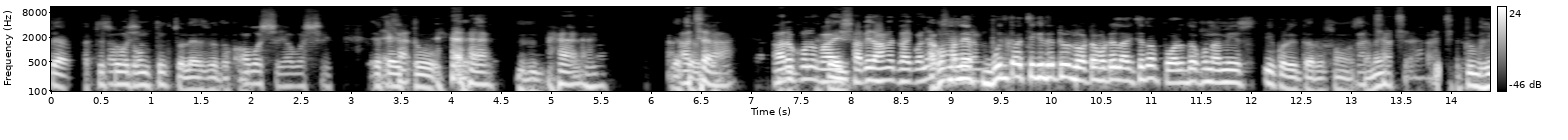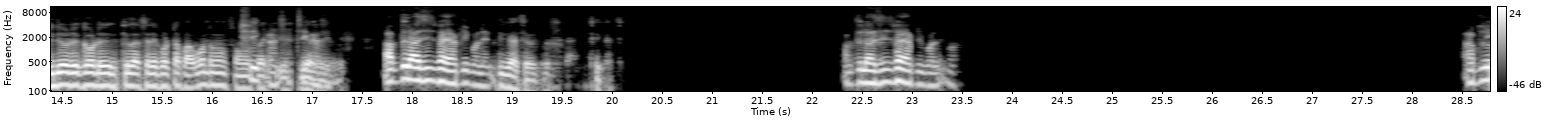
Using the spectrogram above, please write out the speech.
প্র্যাকটিস করব তখন ঠিক চলে আসবে তখন। অবশ্যই অবশ্যই। এটা এখান একটু আছে। হুম, হ্যাঁ হ্যাঁ আছে আচ্ছা। আরও কোনো ভাই সাবির আহমেদ ভাই বলেন? এখন মানে সাবির আহমেদ বুঝতে পারছি কিন্তু একটু লটামটি লাগছে তো পরে তখন আমি ই করে দিতে পারব সমস্যা নেই। আচ্ছা আচ্ছা আচ্ছা। একটু ভিডিও রেকর্ড ক্লাসের রেকর্ডটা পাবো তখন ঠিক সমস্যা আছে ঠিক ক্লিয়ার আছে। হয়ে যাবে আব্দুল আজিজ ভাই আপনি বলেন। ঠিক আছে ঠিক আছে। আব্দুল আজিজ ভাই আপনি বলেন। আপনি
